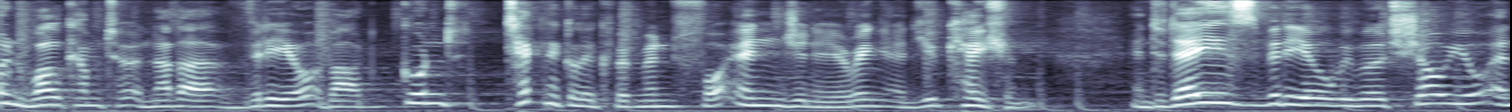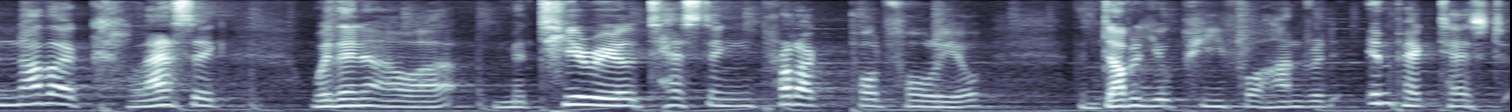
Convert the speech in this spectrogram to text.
and welcome to another video about GUNT technical equipment for engineering education. In today's video we will show you another classic within our material testing product portfolio, the WP400 Impact Test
